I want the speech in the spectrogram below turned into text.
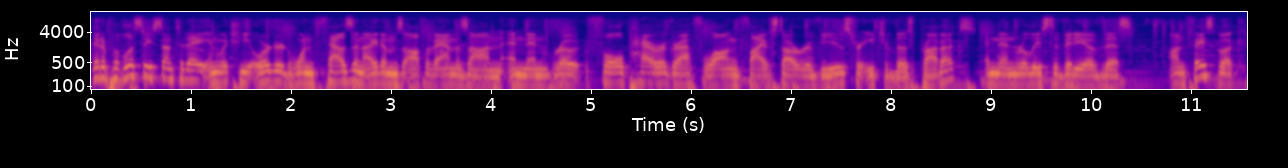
did a publicity stunt today in which he ordered 1,000 items off of Amazon and then wrote full paragraph long five star reviews for each of those products and then released a video of this on Facebook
